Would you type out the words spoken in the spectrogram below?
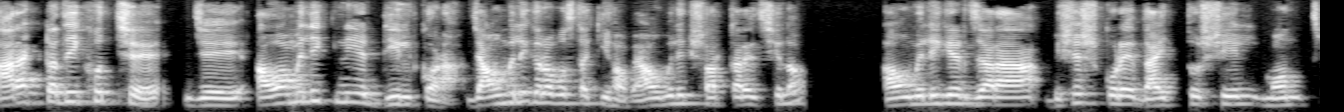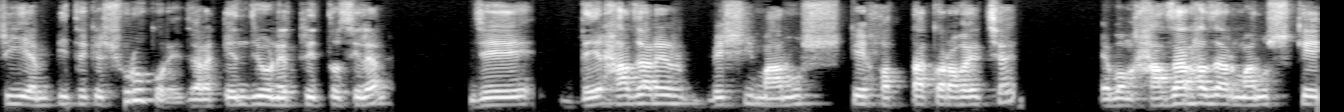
আর একটা দিক হচ্ছে যে আওয়ামী লীগ নিয়ে ডিল করা। যে আওয়ামী লীগের অবস্থা কি হবে? আওয়ামী লীগ সরকারে ছিল। আওয়ামী লীগের যারা বিশেষ করে দায়িত্বশীল মন্ত্রী, এমপি থেকে শুরু করে যারা কেন্দ্রীয় নেতৃত্ব ছিলেন, যে দেড় হাজারের বেশি মানুষকে হত্যা করা হয়েছে এবং হাজার হাজার মানুষকে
